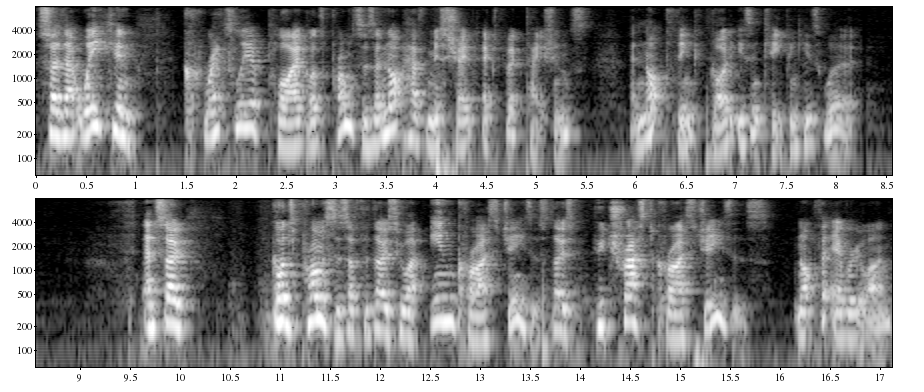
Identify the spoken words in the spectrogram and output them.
so that we can correctly apply God's promises and not have misshaped expectations and not think God isn't keeping his word. And so, God's promises are for those who are in Christ Jesus, those who trust Christ Jesus. Not for everyone.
